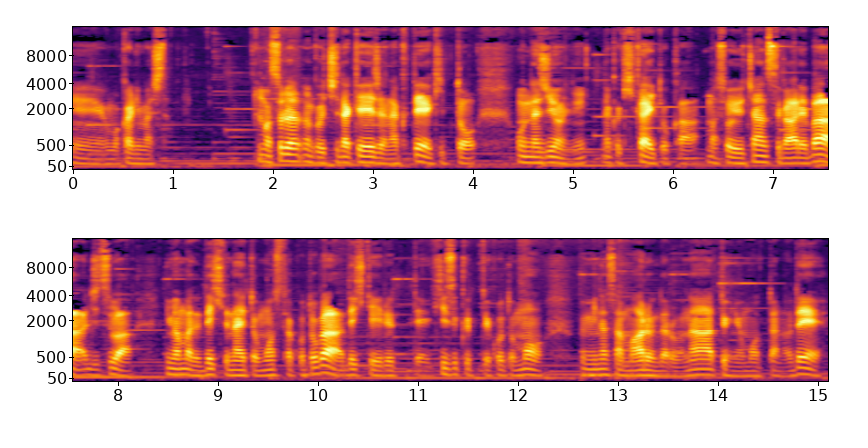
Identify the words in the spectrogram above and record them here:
えー、分かりました。まあそれはなんかうちだけじゃなくてきっと同じようになんか機会とか、まあ、そういうチャンスがあれば実は今までできてないと思ってたことができているって気づくってことも皆さんもあるんだろうなっていうふうに思ったので、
